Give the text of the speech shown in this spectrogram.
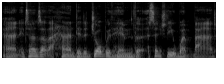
And it turns out that Han did a job with him that essentially went bad.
